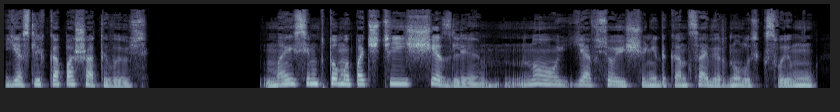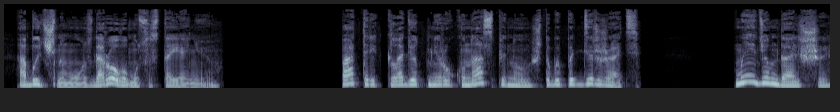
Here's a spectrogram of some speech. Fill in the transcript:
Я слегка пошатываюсь. Мои симптомы почти исчезли, но я все еще не до конца вернулась к своему обычному, здоровому состоянию. Патрик кладет мне руку на спину, чтобы поддержать. Мы идем дальше.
